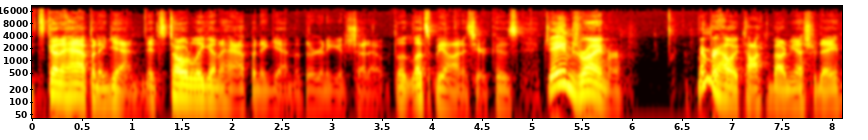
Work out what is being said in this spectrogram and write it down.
it's going to happen again. It's totally going to happen again that they're going to get shut out. Let's be honest here because James Reimer, remember how I talked about him yesterday?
